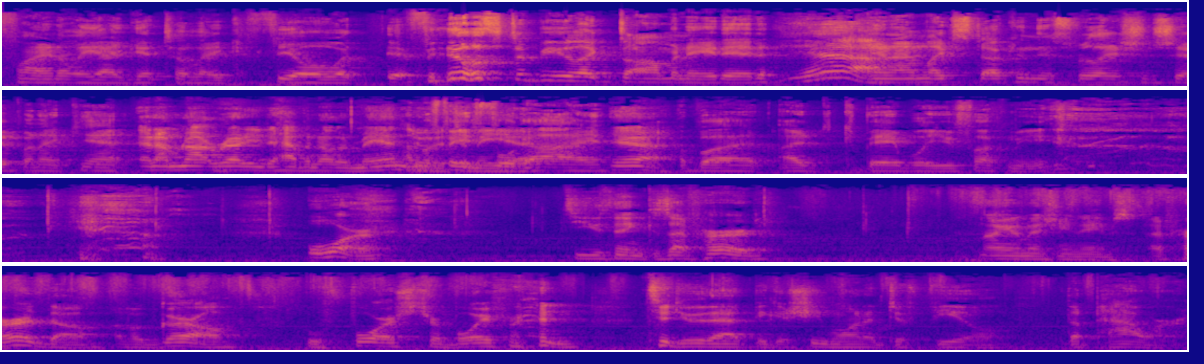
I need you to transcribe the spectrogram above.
finally I get to like feel what it feels to be like dominated? Yeah. and I'm like stuck in this relationship and I can't. and I'm not ready to have another man do I'm a it to me faithful yet. guy. Yeah. but I, babe, will you fuck me? Yeah. Or do you think? Because I've heard, I'm not gonna mention any names. I've heard though of a girl who forced her boyfriend to do that because she wanted to feel the power.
